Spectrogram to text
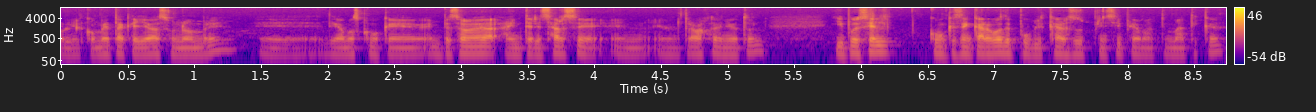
el cometa que lleva su nombre, digamos como que empezó a, interesarse en, el trabajo de Newton y pues él como que se encargó de publicar sus principios de matemática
